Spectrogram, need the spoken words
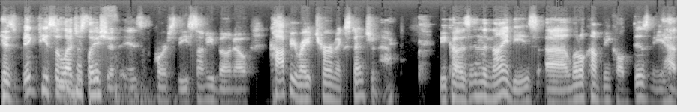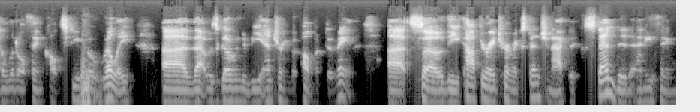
His big piece of Oh, that was- legislation is, of course, the Sonny Bono Copyright Term Extension Act, because in the 90s, a little company called Disney had a little thing called Steamboat Willie uh, that was going to be entering the public domain. Uh, so the Copyright Term Extension Act extended anything,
